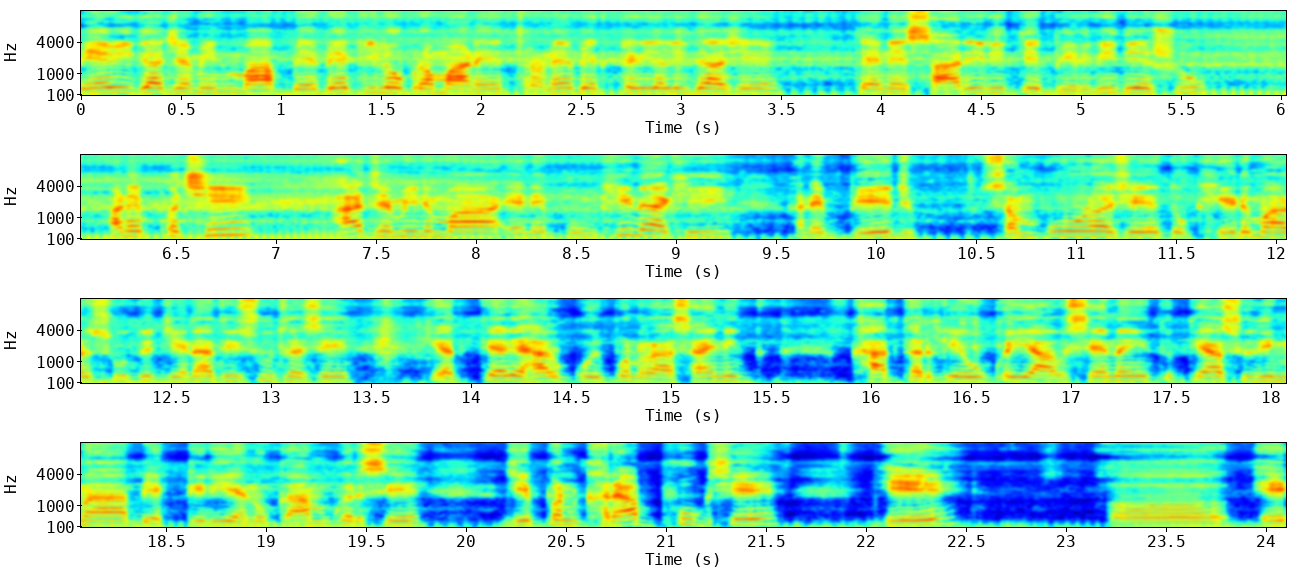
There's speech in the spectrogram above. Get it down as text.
બે વીઘા જમીનમાં બે બે કિલો પ્રમાણે ત્રણેય બેક્ટેરિયા લીધા છે તેને સારી રીતે ભેળવી દેશું. અને પછી આ જમીનમાં એને પૂંખી નાખી અને ભેજ સંપૂર્ણ છે તો ખેડ મારશું તો જેનાથી શું થશે કે અત્યારે હાલ કોઈપણ રાસાયણિક ખાતર કે એવું કંઈ આવશે નહીં, તો ત્યાં સુધીમાં બેક્ટેરિયા એનું કામ કરશે. જે પણ ખરાબ ફૂગ છે એ એ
